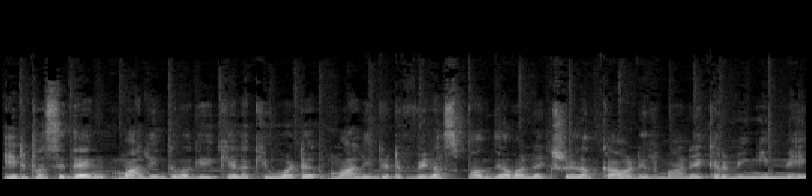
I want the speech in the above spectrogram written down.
ඊට පස්සේ දැන් මාලිංග වගේ කියලා කිව්වට මාලිංගට වෙනස් පන්දයවන්නෙක් ශ්‍රී ලංකාව නිර්මාණය කරමින් ඉන්නේ.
